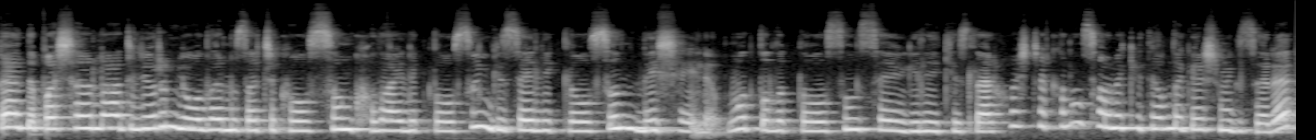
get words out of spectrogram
Ben de başarılar diliyorum. Yollarınız açık olsun, kolaylıkla olsun, güzellikle olsun, neşeyle, mutlulukla olsun sevgili ikizler. Hoşçakalın. Sonraki videomda görüşmek üzere.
